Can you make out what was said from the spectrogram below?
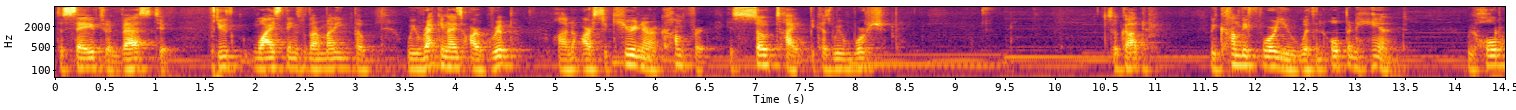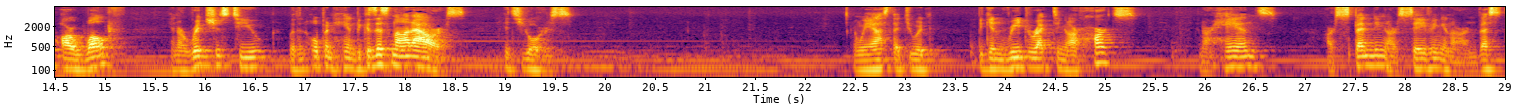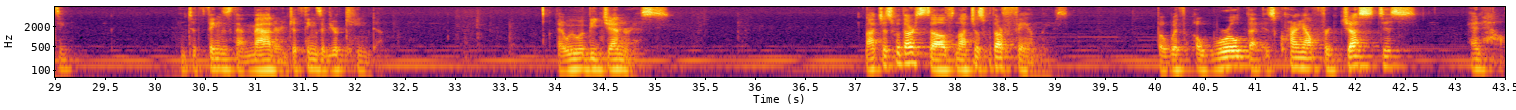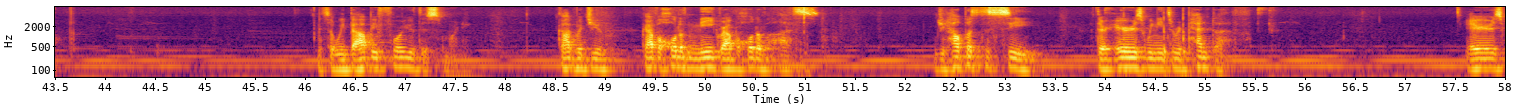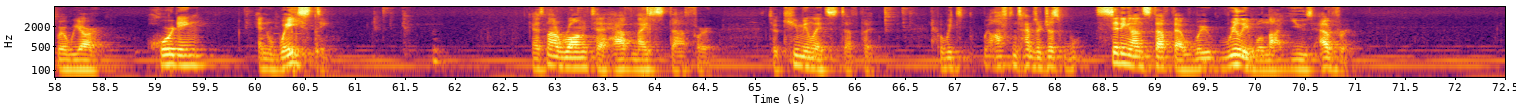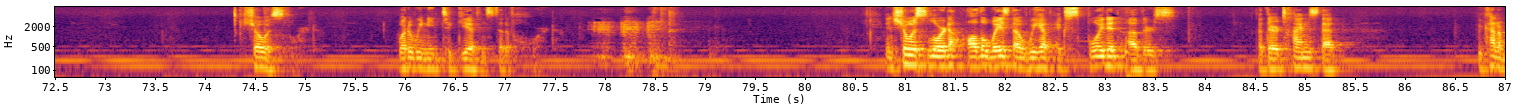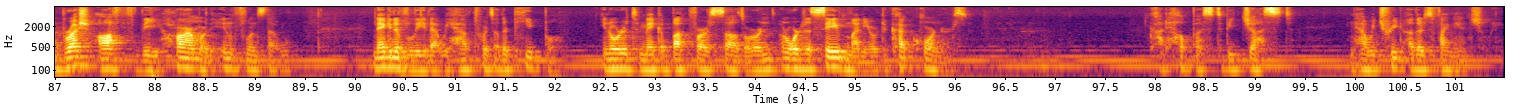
to save, to invest, to do wise things with our money, but we recognize our grip on our security and our comfort is so tight because we worship it. So, God, we come before you with an open hand. We hold our wealth and our riches to you with an open hand because it's not ours, it's yours. And we ask that you would begin redirecting our hearts and our hands, our spending, our saving, and our investing into things that matter, into things of your kingdom. That we would be generous, not just with ourselves, not just with our families, but with a world that is crying out for justice and help. And so we bow before you this morning. God, would you grab a hold of me, grab a hold of us? Would you help us to see if there are areas we need to repent of? Areas where we are hoarding and wasting. it's not wrong to have nice stuff or to accumulate stuff, but, but we, we oftentimes are just sitting on stuff that we really will not use ever. Show us, Lord. What do we need to give instead of hoard? and show us, Lord, all the ways that we have exploited others. That there are times that we kind of brush off the harm or the influence that negatively that we have towards other people. in order to make a buck for ourselves or in order to save money or to cut corners. God, help us to be just in how we treat others financially.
